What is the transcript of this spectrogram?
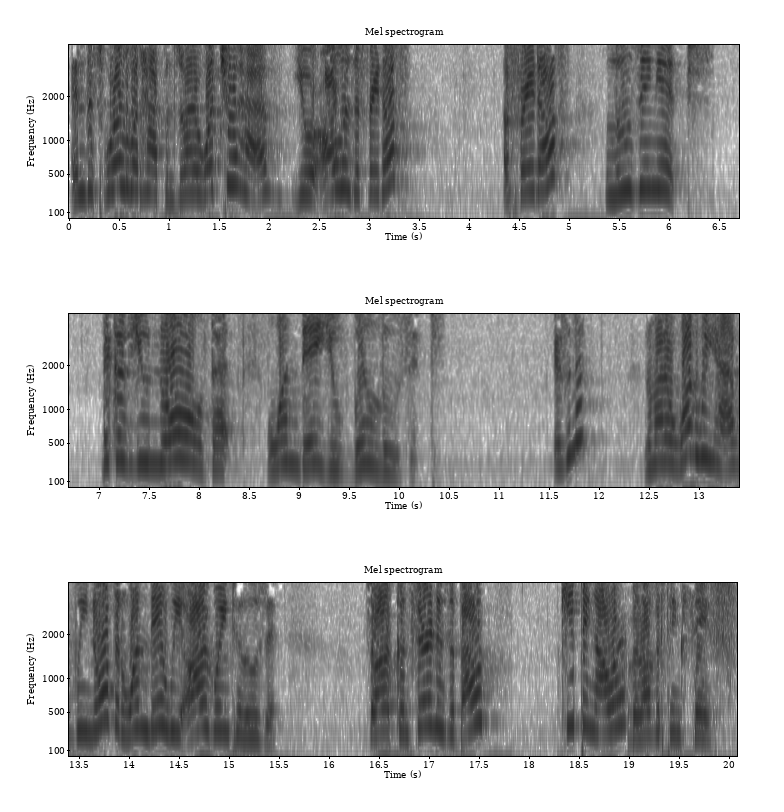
In this world what happens? No matter what you have, you are always afraid of? Afraid of? Losing it. Because you know that one day you will lose it. Isn't it? No matter what we have, we know that one day we are going to lose it. So our concern is about keeping our beloved things safe.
